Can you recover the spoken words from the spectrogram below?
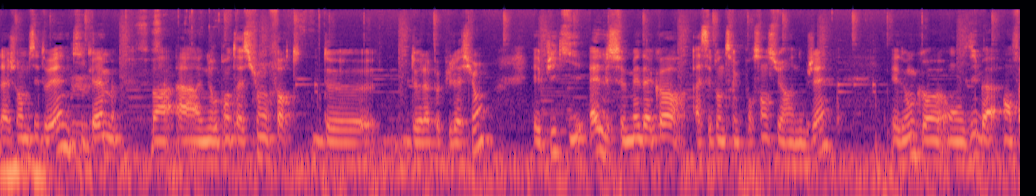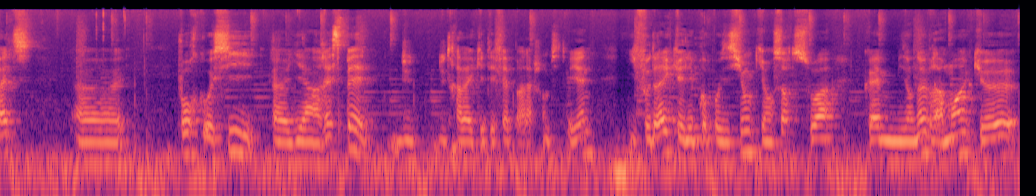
la Chambre citoyenne, qui quand même ben, a une représentation forte de, de la population, et puis qui, elle, se met d'accord à 75% sur un objet. Et donc, on se dit, bah, en fait, euh, pour qu'aussi euh, il y ait un respect du, du travail qui a été fait par la Chambre citoyenne, il faudrait que les propositions qui en sortent soient quand même mises en œuvre, à moins qu'elles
